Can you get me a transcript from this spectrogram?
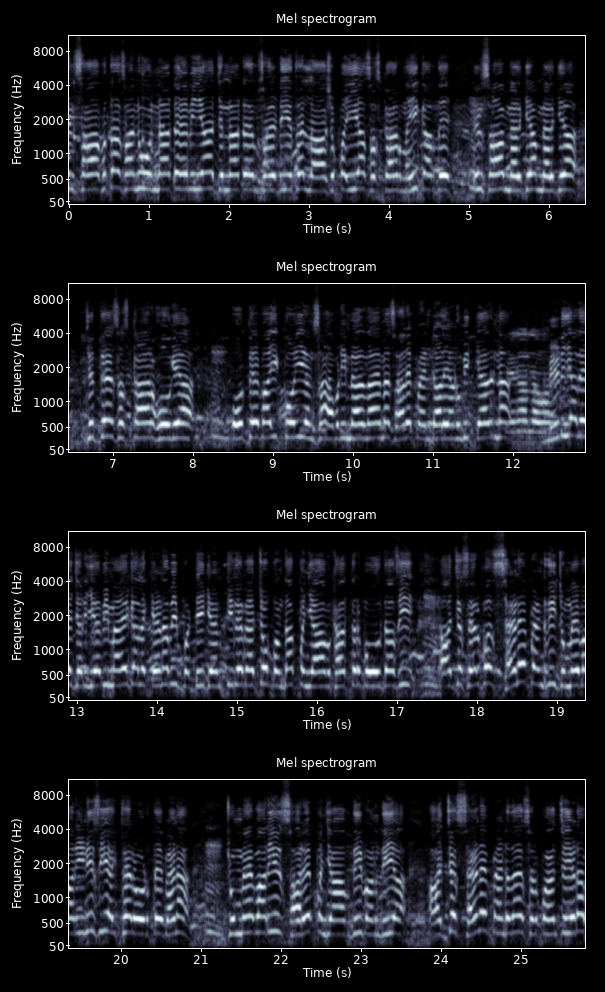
ਇਨਸਾਫ ਤਾਂ ਸਾਨੂੰ ਉਨਾ ਟਾਈਮ ਹੀ ਆ, ਜਿੰਨਾ ਟਾਈਮ ਸਾਡੀ ਇੱਥੇ ਲਾਸ਼ ਪਈ ਆ, ਸੰਸਕਾਰ ਨਹੀਂ ਕਰਦੇ। ਇਨਸਾਫ ਮਿਲ ਗਿਆ, ਮਿਲ ਗਿਆ, ਜਿੱਦੇ ਸੰਸਕਾਰ ਹੋ ਗਿਆ, ਉੱਥੇ ਬਾਈ ਕੋਈ ਇਨਸਾਫ ਨਹੀਂ ਮਿਲਣਾ ਮੈਂ ਸਾਰੇ ਪਿੰਡ ਵਾਲਿਆਂ ਨੂੰ ਵੀ ਕਹਿ ਦਿੰਦਾ, ਮੀਡੀਆ ਦੇ ਜ਼ਰੀਏ ਵੀ ਮੈਂ ਇਹ ਗੱਲ ਕਹਿਣਾ ਵੀ ਵੱਡੀ ਗਿਣਤੀ ਦੇ ਵਿੱਚ ਉਹ ਬੰਦਾ ਪੰਜਾਬ ਖਾਤਰ ਬੋਲਦਾ ਸੀ, ਅੱਜ ਸਿਰਫ ਸਹਿਣੇ ਪਿੰਡ ਦੀ ਜ਼ਿੰਮੇਵਾਰੀ ਨਹੀਂ ਸੀ ਇੱਥੇ ਰੋਡ ਤੇ ਬਹਿਣਾ, ਜ਼ਿੰਮੇਵਾਰੀ ਸਾਰੇ ਪੰਜਾਬ ਦੀ ਬਣਦੀ ਆ, ਅੱਜ ਸਹਿਣੇ ਪਿੰਡ ਦਾ ਸਰਪੰਚ ਜਿਹੜਾ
